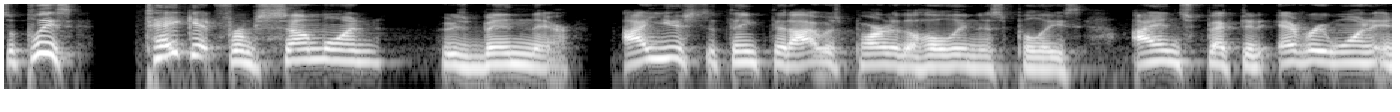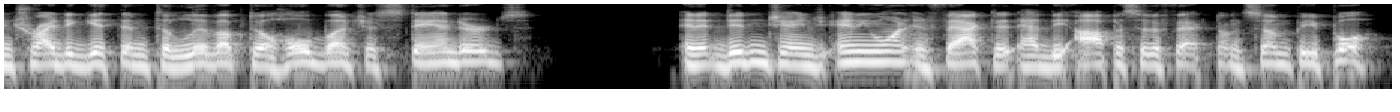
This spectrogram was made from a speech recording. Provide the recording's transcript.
So please take it from someone who's been there. I used to think that I was part of the holiness police. I inspected everyone and tried to get them to live up to a whole bunch of standards, and it didn't change anyone. In fact, it had the opposite effect on some people.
